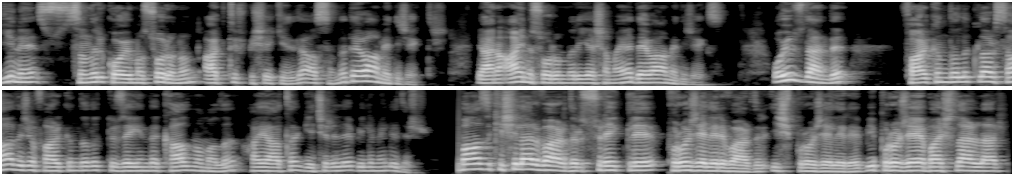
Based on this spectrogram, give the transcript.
yine sınır koyma sorunun aktif bir şekilde aslında devam edecektir. Yani aynı sorunları yaşamaya devam edeceksin. O yüzden de farkındalıklar sadece farkındalık düzeyinde kalmamalı, hayata geçirilebilmelidir. Bazı kişiler vardır, sürekli projeleri vardır, iş projeleri. Bir projeye başlarlar,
